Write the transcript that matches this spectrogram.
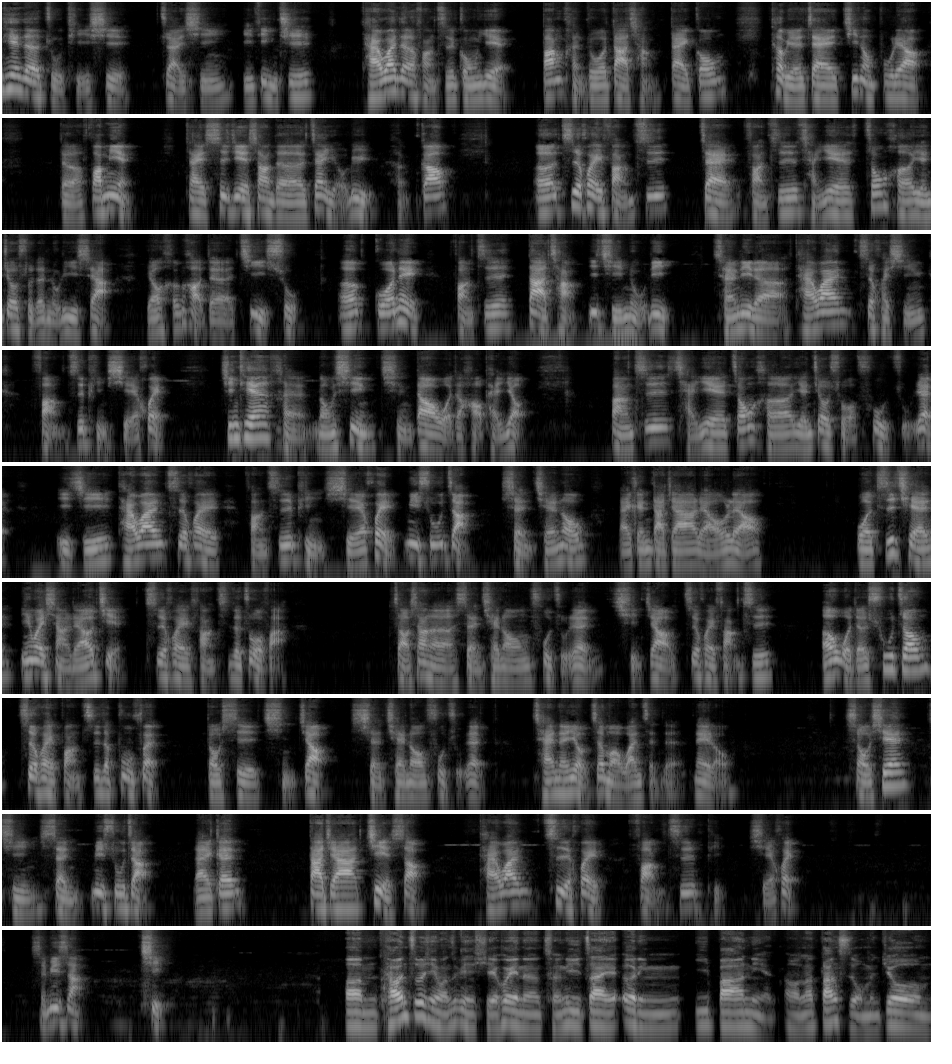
今天的主题是转型一定知。台湾的纺织工业帮很多大厂代工，特别在机农布料的方面，在世界上的占有率很高。而智慧纺织在纺织产业综合研究所的努力下，有很好的技术。而国内纺织大厂一起努力，成立了台湾智慧型纺织品协会。今天很荣幸请到我的好朋友。纺织产业综合研究所副主任，以及台湾智慧纺织品协会秘书长沈乾隆来跟大家聊聊。我之前因为想了解智慧纺织的做法，找上了沈乾隆副主任请教智慧纺织，而我的书中智慧纺织的部分都是请教沈乾隆副主任，才能有这么完整的内容。首先，请沈秘书长来跟大家介绍台湾智慧纺织品协会。沈秘书长，请。嗯，台湾智慧型纺织品协会呢，成立在二零一八年哦。那当时我们就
